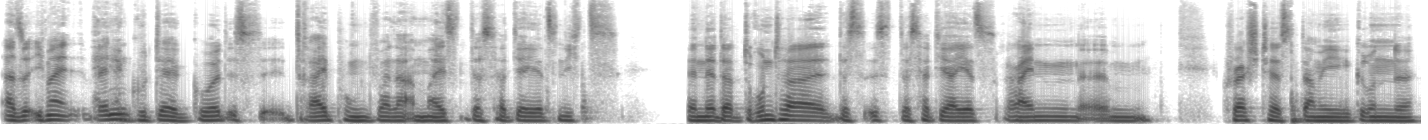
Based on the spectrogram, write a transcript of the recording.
Also ich meine, Wenn wenn gut, der Gurt ist äh, drei Punkt, weil er am meisten, das hat ja jetzt nichts, wenn der da drunter, das ist, das hat ja jetzt rein ähm, Crash-Test-Dummy-Gründe.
